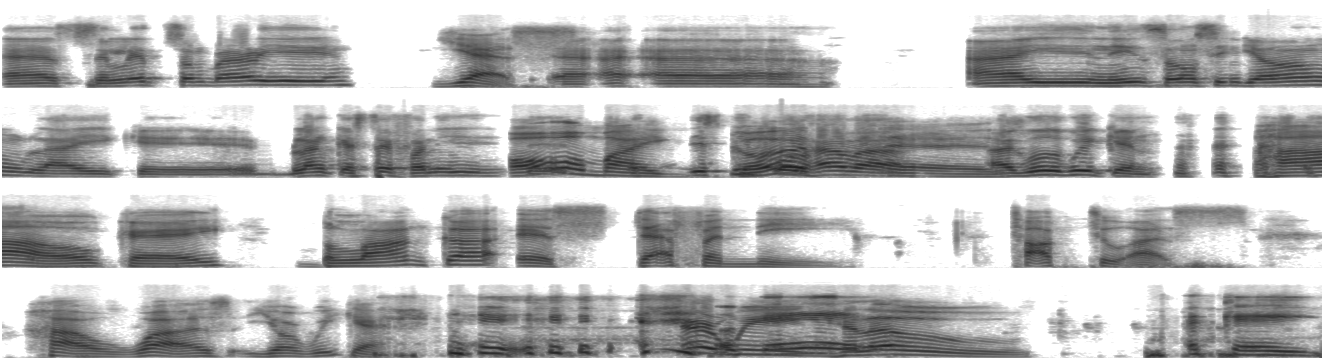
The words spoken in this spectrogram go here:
Uh, select somebody. Yes. Uh, uh, I need something young like uh, Blanca Stephanie. Oh my These people goodness. have a, a good weekend. ah, okay. Blanca Stephanie, talk to us. How was your weekend? Erwin, Okay. hello. Okay.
